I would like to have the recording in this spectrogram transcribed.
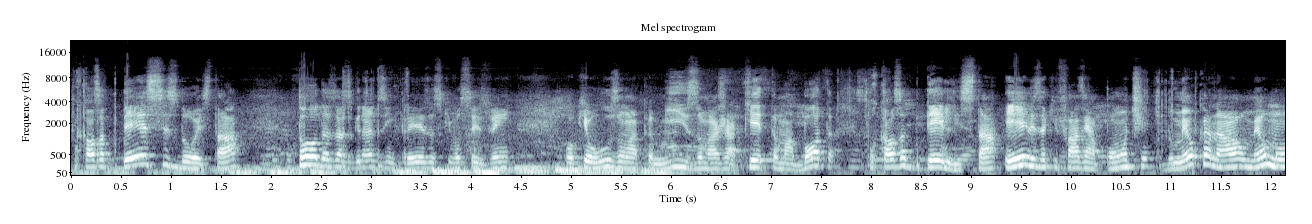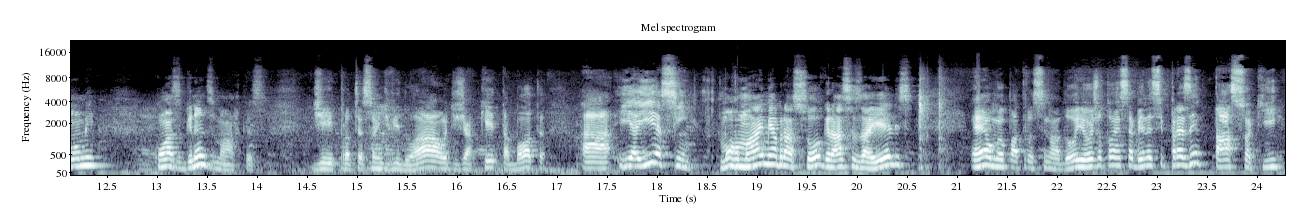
por causa desses dois, tá? Todas as grandes empresas que vocês veem ou que eu uso uma camisa, uma jaqueta, uma bota, por causa deles, tá? Eles é que fazem a ponte do meu canal, meu nome com as grandes marcas de proteção individual, de jaqueta, bota. Ah, e aí, assim, Mormai me abraçou, graças a eles. É o meu patrocinador e hoje eu tô recebendo esse presentaço aqui.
